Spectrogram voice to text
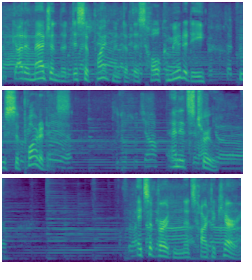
You've got to imagine the disappointment of this whole community who supported us. And it's true. It's a burden that's hard to carry.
